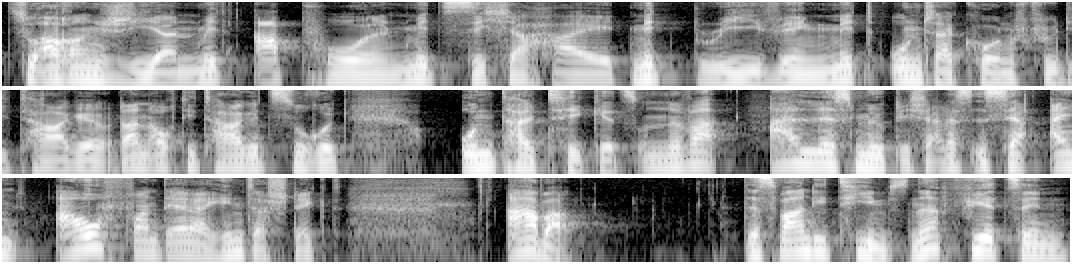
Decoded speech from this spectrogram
zu arrangieren mit Abholen, mit Sicherheit, mit Briefing, mit Unterkunft für die Tage, dann auch die Tage zurück und halt Tickets und da war alles Mögliche. Das ist ja ein Aufwand, der dahinter steckt. Aber das waren die Teams, ne? 14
